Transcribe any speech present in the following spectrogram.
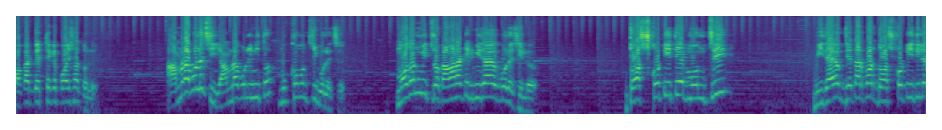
হকারদের থেকে পয়সা তোলে। আমরা বলেছি, আমরা বলিনি তো, মুখ্যমন্ত্রী বলেছে। মদন মিত্র, কামারাটির বিধায়ক বলেছিল, দশ কোটিতে মন্ত্রী, বিধায়ক জেতার পর দশ কোটি দিলে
